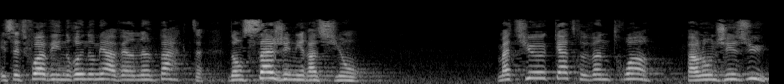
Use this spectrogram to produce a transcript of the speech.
et cette foi avait une renommée, avait un impact dans sa génération. Matthieu 4, 23, parlons de Jésus.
